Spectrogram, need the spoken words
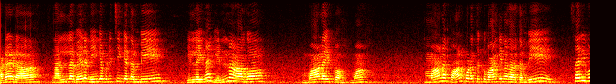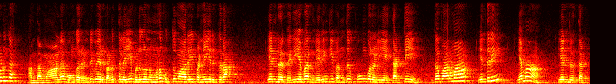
அடடா நல்ல வேளை நீங்க பிடிச்சீங்க தம்பி. இல்லைன்னா என்ன ஆகும்? மாலை பா மா மாலை பால் குடத்துக்கு வாங்கினதா தம்பி? சரி விடுங்க. அந்த மாலை உங்கள் ரெண்டு பேர் கழுத்துலையும் விழுகணும்னு முத்துமாரி பண்ணியிருக்கிறா என்ற பெரியவர் நெருங்கி வந்து பூங்குழலியை தட்டி இதோ பாருமா எந்திரி ஏமா என்று தட்ட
